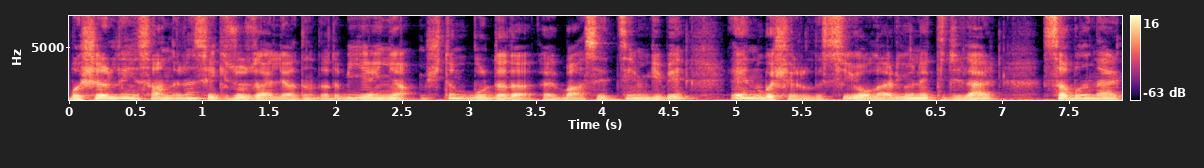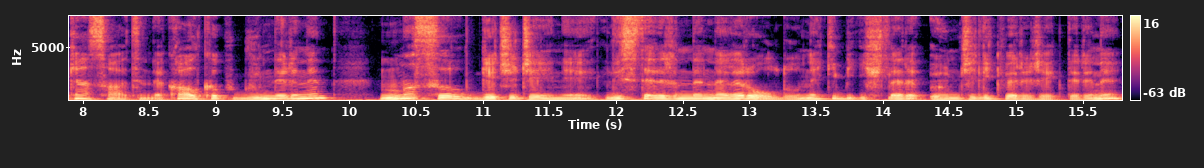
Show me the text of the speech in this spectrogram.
Başarılı insanların 8 özelliği adında da bir yayın yapmıştım. Burada da e, bahsettiğim gibi en başarılı CEO'lar, yöneticiler sabahın erken saatinde kalkıp günlerinin nasıl geçeceğini, listelerinde neler olduğu, ne gibi işlere öncelik vereceklerini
